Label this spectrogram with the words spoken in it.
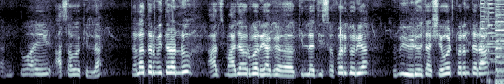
आणि तो आहे आसावा किल्ला. चला तर मित्रांनो आज माझ्याबरोबर या किल्ल्याची सफर करूया. तुम्ही व्हिडिओच्या शेवटपर्यंत राहा.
